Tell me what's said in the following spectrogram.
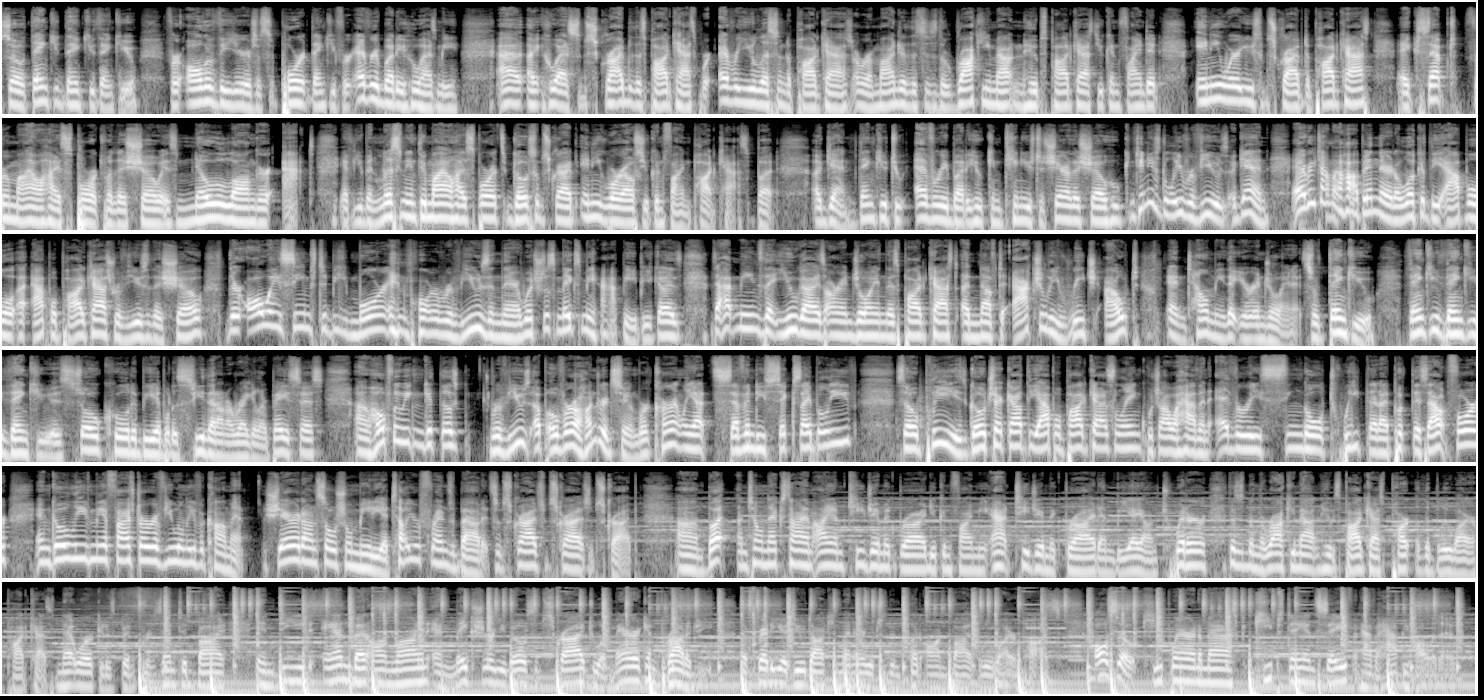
so thank you, thank you, thank you for all of the years of support. Thank you for everybody who has me, uh, uh, who has subscribed to this podcast wherever you listen to podcasts. A reminder: this is the Rocky Mountain Hoops podcast. You can find it anywhere you subscribe to podcast, except for Mile High Sports, where this show is no longer at. If you've been listening through Mile High Sports, go subscribe anywhere else you can find podcasts. But again, thank you to everybody who continues to share the show, who continues to leave reviews. Again, every time I hop in there to look at the Apple uh, Apple Podcast reviews of this show, there always seems to be more and more reviews in there, which just makes me happy because that means that you guys are enjoying this podcast enough to actually reach out and tell me that you're enjoying it. So thank you, thank you, thank you, thank you. It's so cool to be able to see that on a regular basis. Um, hopefully, we can get those reviews up over 100 soon. We're currently at 76, I believe. So please go check out the Apple Podcast link, which I will have in every single tweet that I put this out for, and go leave me a five star review and leave a comment. Share it on social media. Tell your friends about it. Subscribe, subscribe, subscribe. Um, but until next time, I am TJ McBride. You can find me at TJ McBride NBA on Twitter. This has been the Rocky Mountain Hoops podcast, part of the Blue Wire Podcast Network. It has been presented by Indeed and Bet Online. And make sure you go subscribe to American Prodigy, the Freddy Adu documentary, which has been put on by Blue Wire Pods. Also, keep wearing a mask, keep staying safe, and have a happy holidays.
